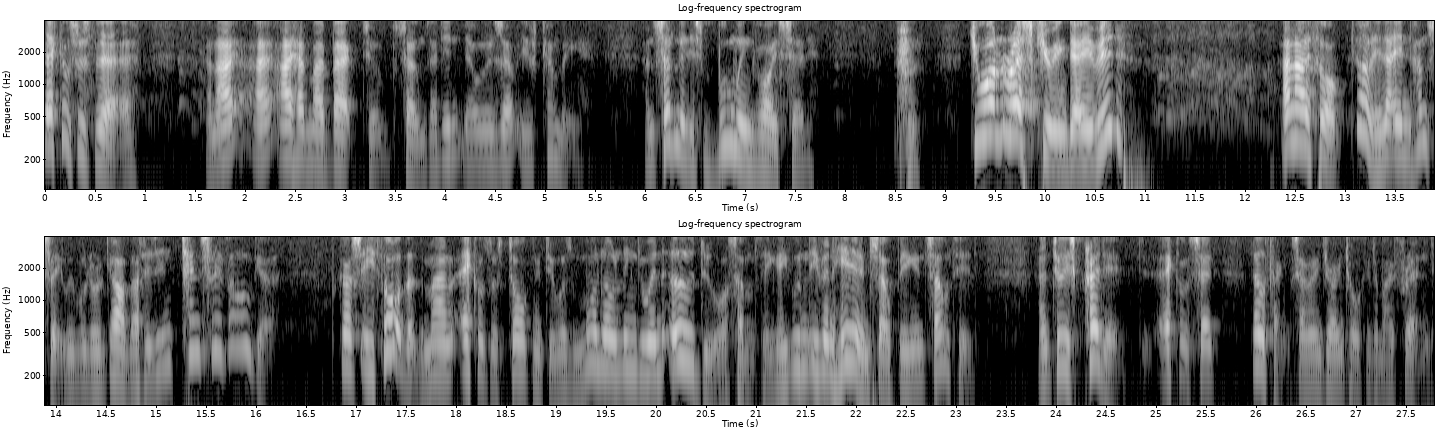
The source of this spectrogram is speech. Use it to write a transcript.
Eccles was there, and I, I, I, had my back to Soames. I didn't know he was, uh, he was coming. And suddenly this booming voice said, you want rescuing, David? And I thought, golly, in Hunsley we would regard that as intensely vulgar. Because he thought that the man Eccles was talking to was monolingual in Urdu or something. He wouldn't even hear himself being insulted. And to his credit, Eccles said, no thanks, I'm enjoying talking to my friend.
